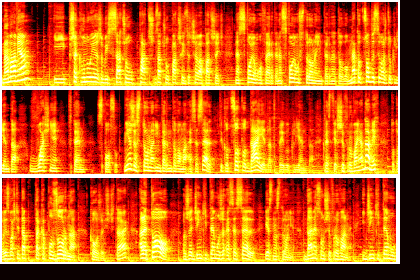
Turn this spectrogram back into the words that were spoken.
namawiam, i przekonuję, żebyś zaczął, patrz, zaczął patrzeć, zaczęła patrzeć na swoją ofertę, na swoją stronę internetową, na to, co wysyłasz do klienta właśnie w ten sposób. Nie, że strona internetowa ma SSL, tylko co to daje dla Twojego klienta. Kwestia szyfrowania danych, to to jest właśnie ta taka pozorna korzyść, tak? Ale to, że dzięki temu, że SSL jest na stronie, dane są szyfrowane i dzięki temu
